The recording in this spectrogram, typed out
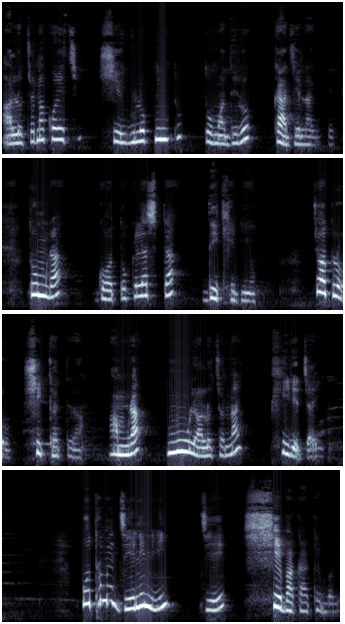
আলোচনা করেছি, সেগুলো কিন্তু তোমাদেরও কাজে লাগবে। তোমরা গত ক্লাসটা দেখে নিও। চলো শিক্ষার্থীরা, আমরা মূল আলোচনায় ফিরে যাই। প্রথমে জেনে নিই যে সেবা কাকে বলে।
